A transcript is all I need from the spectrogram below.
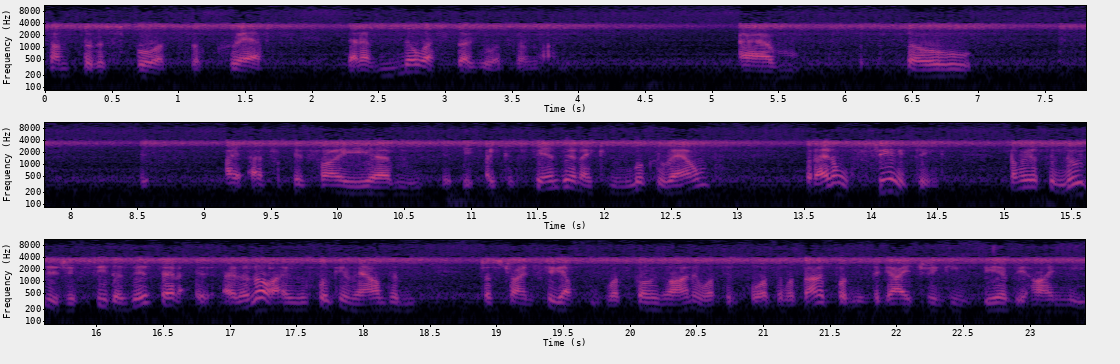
some sort of sports or craft that have no idea what's going on. Um, so if I if I um, if I can stand there and I can look around, but I don't see anything. Somebody else knew, did you see that this? That I don't know. I was looking around and just trying to figure out what's going on and what's important, and what's not important. Is the guy drinking beer behind me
